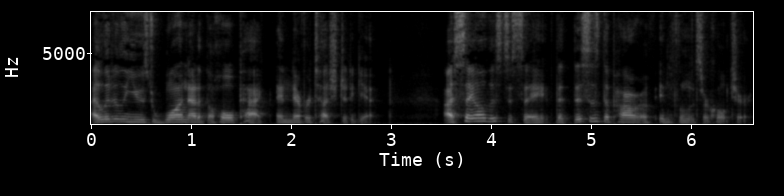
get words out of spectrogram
I literally used one out of the whole pack and never touched it again. I say all this to say that this is the power of influencer culture.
